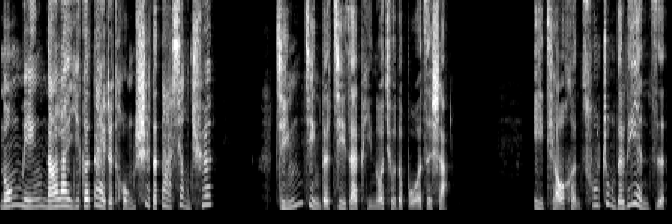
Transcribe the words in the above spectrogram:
农民拿来一个带着铜饰的大项圈，紧紧地系在匹诺丘的脖子上。一条很粗重的链子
